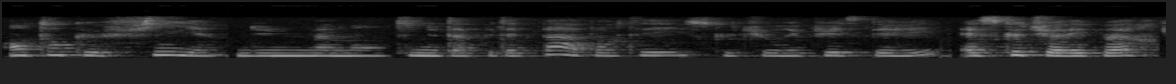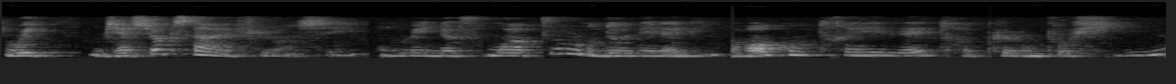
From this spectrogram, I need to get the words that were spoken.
en tant que fille d'une maman qui ne t'a peut-être pas apporté ce que tu aurais pu espérer, est-ce que tu avais peur? Oui, bien sûr que ça a influencé. On met neuf mois pour donner la vie, rencontrer l'être que l'on peaufine,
